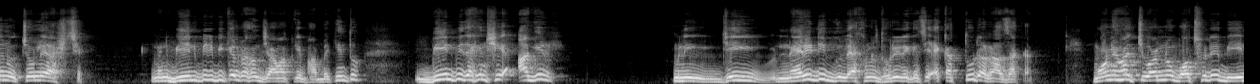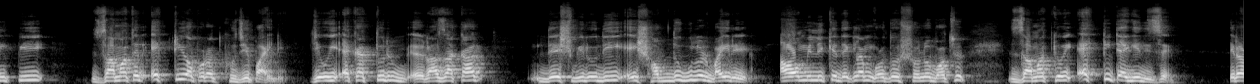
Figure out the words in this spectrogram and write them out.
যেন চলে আসছে। মানে বিএনপির বিকল্প এখন জামাতকে ভাববে। কিন্তু বিএনপি দেখেন সে আগের মানে যেই ন্যারেটিভগুলো এখনও ধরে রেখেছে, একাত্তর আর রাজাকার। মনে হয় চুয়ান্ন বছরে বিএনপি জামাতের একটি অপরাধ খুঁজে পায়নি। যে ওই একাত্তর রাজাকার দেশ বিরোধী এই শব্দগুলোর বাইরে আওয়ামী লীগকে দেখলাম গত ষোলো বছর জামাতকে ওই একটি ট্যাগই দিছে। এরা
